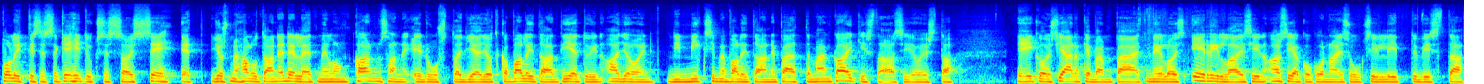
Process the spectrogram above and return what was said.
poliittisessa kehityksessä olisi se, että jos me halutaan edelleen, että meillä on kansanedustajia, jotka valitaan tietyin ajoin, niin miksi me valitaan ne päättämään kaikista asioista – Eikö olisi järkevämpää, että meillä olisi erilaisiin asiakokonaisuuksiin liittyvistä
